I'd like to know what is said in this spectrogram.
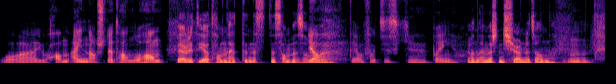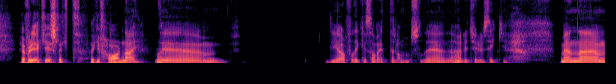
og Johan Einarsen het han, og han Det er litt gøy at han het nesten det samme som ja, eh, det var faktisk eh, poenget. Johan Einarsen Kjørn. Vet du, han. Mm. Ja, for de er ikke i slekt. Det er ikke faren. Nei, Nei. det De har iallfall ikke samme etternavn, så det er de tydeligvis ikke. Men uh,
